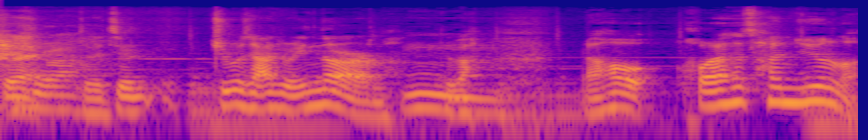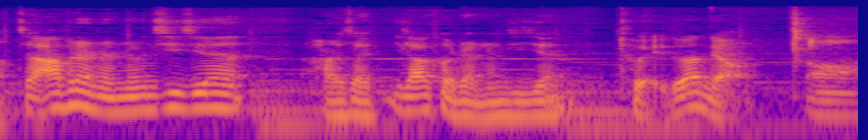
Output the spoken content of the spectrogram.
对是吧？对，就是蜘蛛侠就是一 nerd 嘛，嗯对吧？然后后来他参军了，在阿富汗战争期间还是在伊拉克战争期间腿断掉了。哦，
